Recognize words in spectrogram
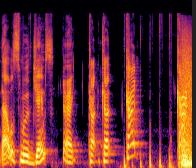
That was smooth, James. All right. Cut, cut, cut, cut.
